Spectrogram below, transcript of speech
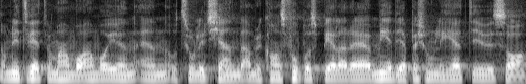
om ni inte vet vem han var, han var ju en, en otroligt känd amerikansk fotbollsspelare, mediepersonlighet i USA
